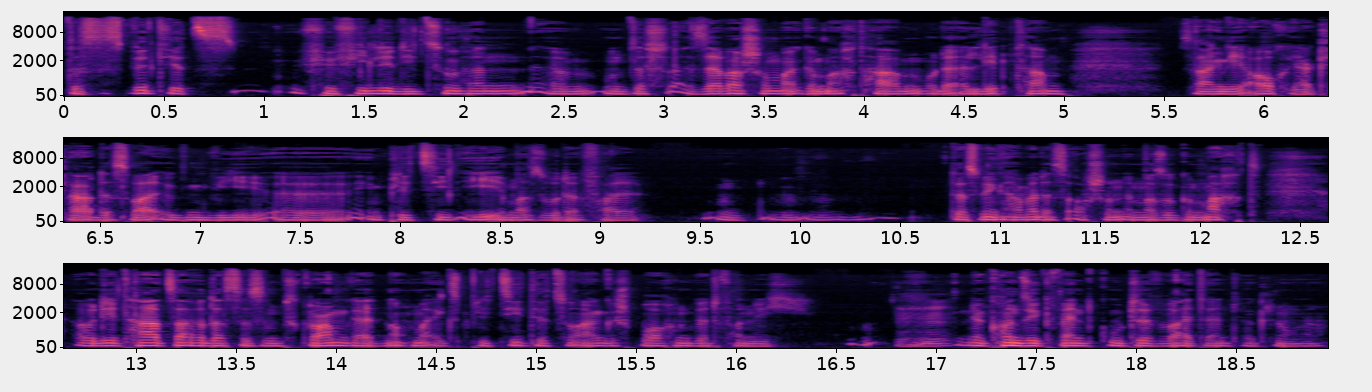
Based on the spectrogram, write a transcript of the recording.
dass es wird jetzt für viele, die zuhören ähm, und das selber schon mal gemacht haben oder erlebt haben, sagen die auch, ja klar, das war irgendwie äh, implizit eh immer so der Fall. Und deswegen haben wir das auch schon immer so gemacht. Aber die Tatsache, dass es im Scrum Guide nochmal explizit dazu angesprochen wird, fand ich mhm. eine konsequent gute Weiterentwicklung. Ja.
